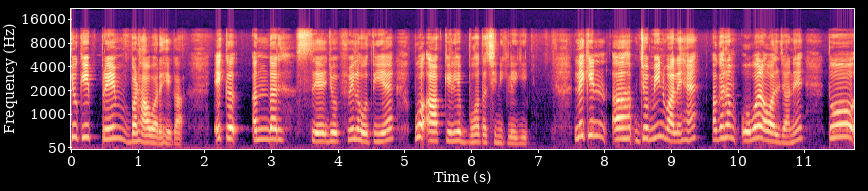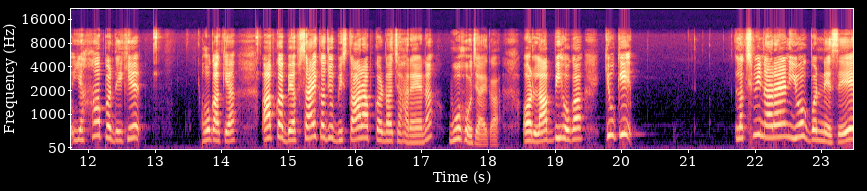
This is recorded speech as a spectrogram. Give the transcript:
क्योंकि प्रेम बढ़ावा रहेगा। एक अंदर से जो फील होती है, वो आपके लिए बहुत अच्छी निकलेगी। लेकिन जो मीन वाले हैं, अगर हम ओवरऑल जाने तो यहाँ पर देखिए, होगा क्या? आपका व्यवसाय का जो विस्तार आप करना चाह रहे हैं ना, वो हो जाएगा। और लाभ भी होगा, क्योंकि लक्ष्मी नारायण योग बनने से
